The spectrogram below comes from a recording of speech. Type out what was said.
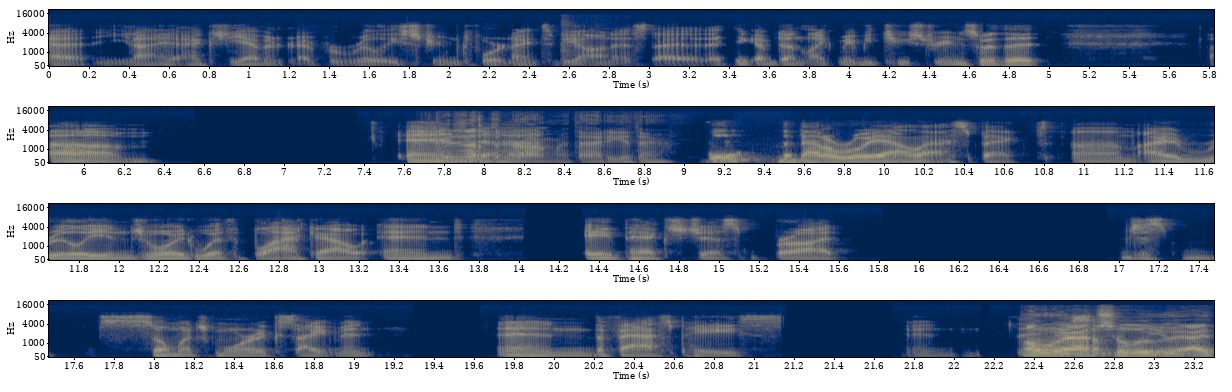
At, you know, I actually haven't ever really streamed Fortnite to be honest. I, I think I've done like maybe two streams with it. Um, and There's nothing uh, wrong with that either. the, the battle royale aspect um, i really enjoyed with blackout and apex just brought just so much more excitement and the fast pace and Oh, absolutely. I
